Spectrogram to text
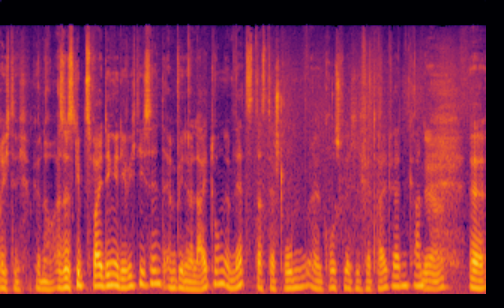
Richtig, genau. Also es gibt zwei Dinge, die wichtig sind. Entweder Leitungen im Netz, dass der Strom äh, großflächig verteilt werden kann. Ja. Äh,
